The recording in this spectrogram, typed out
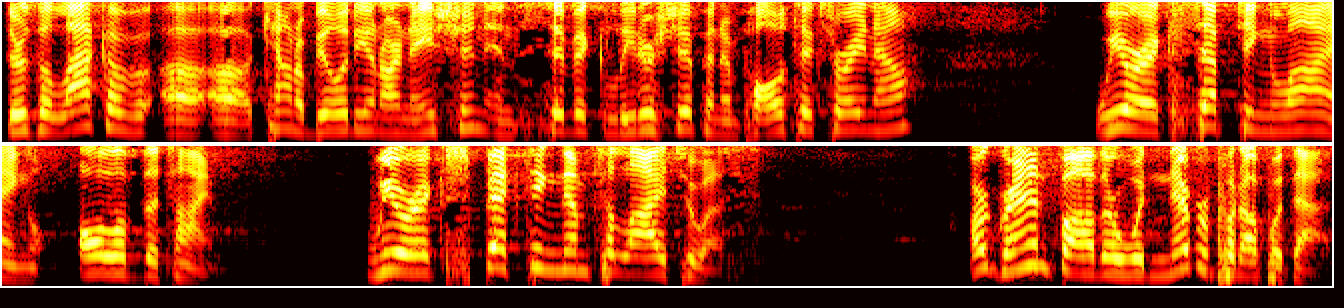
There's a lack of uh, uh, accountability in our nation, in civic leadership, and in politics right now. We are accepting lying all of the time. We are expecting them to lie to us. Our grandfather would never put up with that.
